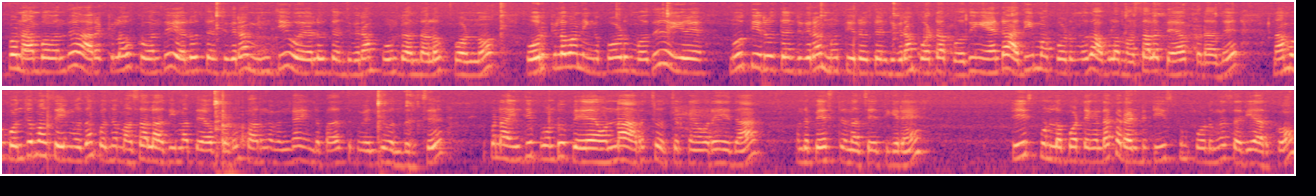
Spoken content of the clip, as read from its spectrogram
இப்போ நாம் வந்து அரை கிலோவுக்கு வந்து எழுபத்தஞ்சு கிராம் இஞ்சி ஒரு எழுபத்தஞ்சு கிராம் பூண்டு அந்த அளவுக்கு போடணும். ஒரு கிலோவாக நீங்கள் போடும்போது நூற்றி இருபத்தஞ்சு கிராம் நூற்றி இருபத்தஞ்சு கிராம் போட்டால் போதும். ஏன்டா அதிகமாக போடும்போது அவ்வளோ மசாலா தேவைப்படாது. நம்ம கொஞ்சமாக செய்யும்போது தான் கொஞ்சம் மசாலா அதிகமாக தேவைப்படும். பாருங்கள் வெங்காயம் இந்த பதத்துக்கு வெந்து வந்துருச்சு. இப்போ நான் இஞ்சி பூண்டு பே ஒன்றா அரைச்சி வச்சுருக்கேன். ஒரே இதாக அந்த பேஸ்ட்டை நான் சேர்த்திக்கிறேன். டீஸ்பூனில் போட்டிங்கன்னாக்கா ரெண்டு டீஸ்பூன் போடுங்க சரியாக இருக்கும்.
